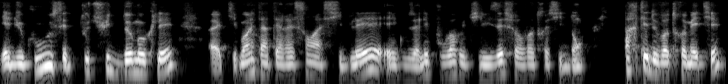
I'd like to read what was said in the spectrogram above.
Et du coup, c'est tout de suite deux mots-clés euh, qui vont être intéressants à cibler et que vous allez pouvoir utiliser sur votre site. Donc, partez de votre métier,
